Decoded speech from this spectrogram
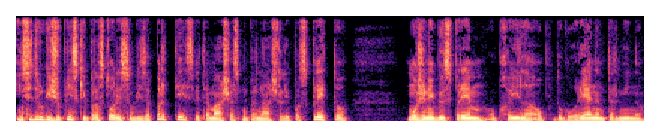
in vsi drugi župnijski prostori so bili zaprti, svete maše smo prenašali po spletu, možen je bil sprejem obhajila ob dogovorjenem terminu.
